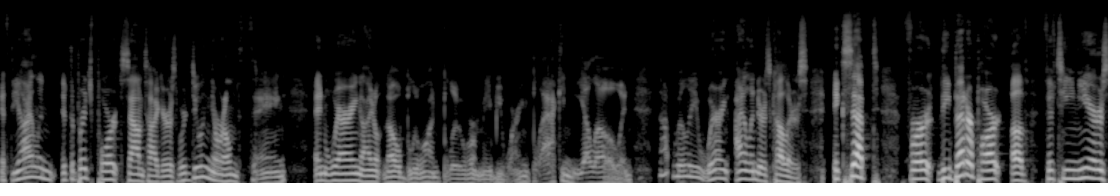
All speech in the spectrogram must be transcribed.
if the island if the Bridgeport Sound Tigers were doing their own thing and wearing I don't know blue on blue or maybe wearing black and yellow and not really wearing Islanders colors except for the better part of 15 years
